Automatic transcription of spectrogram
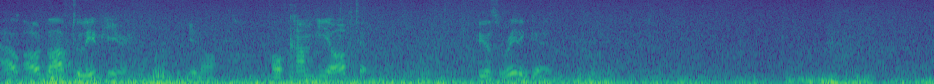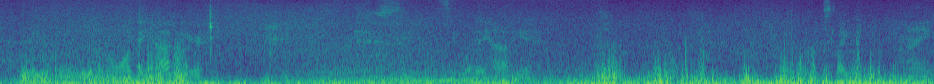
I would love to live here you know. Or come here often. Feels really good. I don't know what they have here Let's see, let's see what they have here looks like pine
